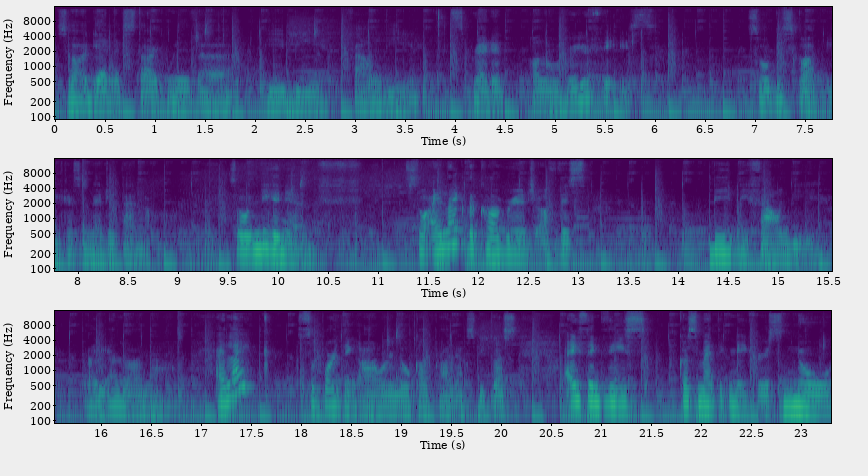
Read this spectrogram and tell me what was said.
So again, let's start with uh, BB Foundie. Spread it all over your face. So biscotti kasi medyo tan ako. So hindi ganyan. So I like the coverage of this BB Foundie by Ellana. I like supporting our local products because I think these cosmetic makers know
